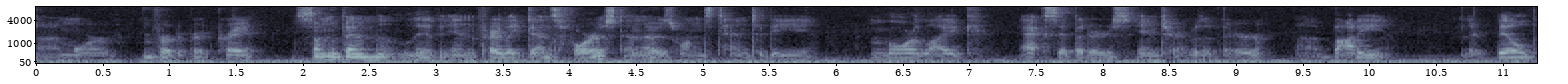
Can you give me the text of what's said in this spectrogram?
uh, more vertebrate prey. Some of them live in fairly dense forest, and those ones tend to be more like accipiters in terms of their uh, body, their build.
